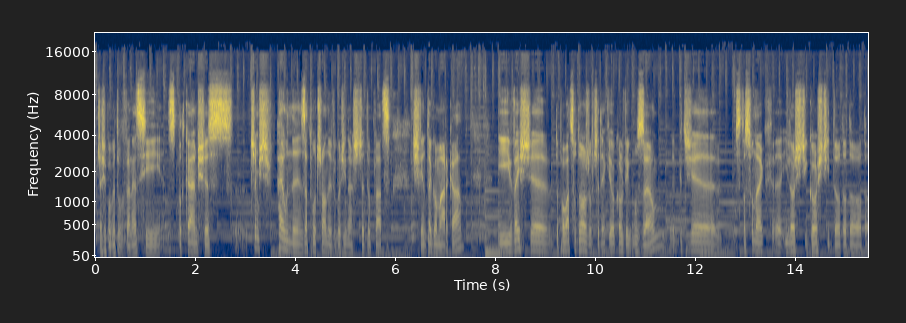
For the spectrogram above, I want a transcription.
w czasie pobytu w Wenecji, spotkałem się z czymś pełny, zatłoczony w godzinach szczytu plac Świętego Marka i wejście do Pałacu Dożów czy do jakiegokolwiek muzeum, gdzie stosunek ilości gości do, do, do, do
